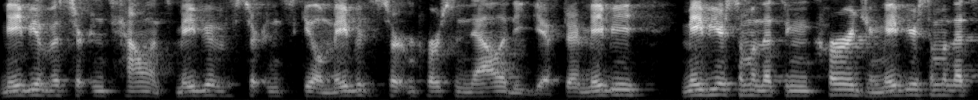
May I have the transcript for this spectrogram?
Maybe of a certain talent, maybe of a certain skill, maybe it's a certain personality gift, or maybe maybe you're someone that's encouraging, maybe you're someone that's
